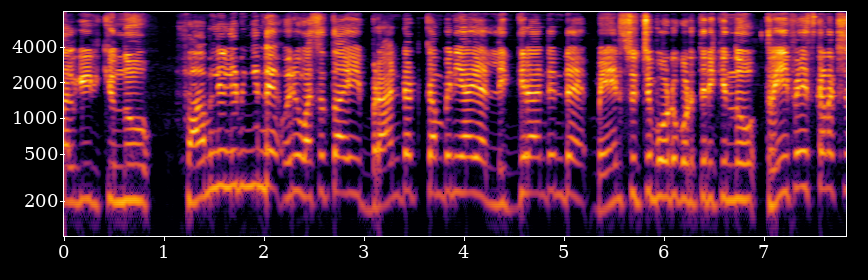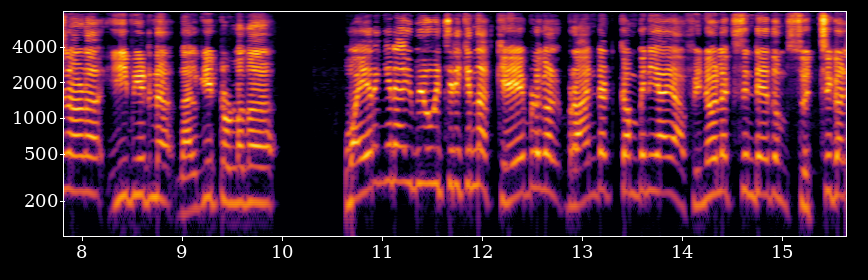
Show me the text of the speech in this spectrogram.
നൽകിയിരിക്കുന്നു. ഫാമിലി ലിവിംഗിന്റെ ഒരു വശത്തായി ബ്രാൻഡഡ് കമ്പനിയായ ലിഗ്രാൻഡിന്റെ മെയിൻ സ്വിച്ച് ബോർഡ് കൊടുത്തിരിക്കുന്നു. ത്രീ ഫേസ് കണക്ഷനാണ് ഈ വീടിന് നൽകിയിട്ടുള്ളത്. വയറിങ്ങിനായി ഉപയോഗിച്ചിരിക്കുന്ന കേബിളുകൾ ബ്രാൻഡഡ് കമ്പനിയായ ഫിനോലെക്സിന്റേതും സ്വിച്ചുകൾ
